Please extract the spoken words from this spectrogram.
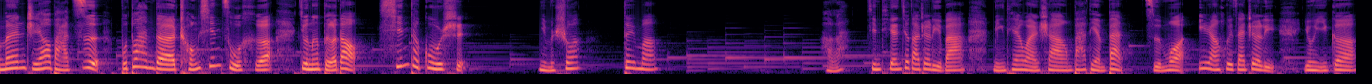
们只要把字不断的重新组合，就能得到新的故事。你们说对吗？好了，今天就到这里吧。明天晚上八点半，子墨依然会在这里用一个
